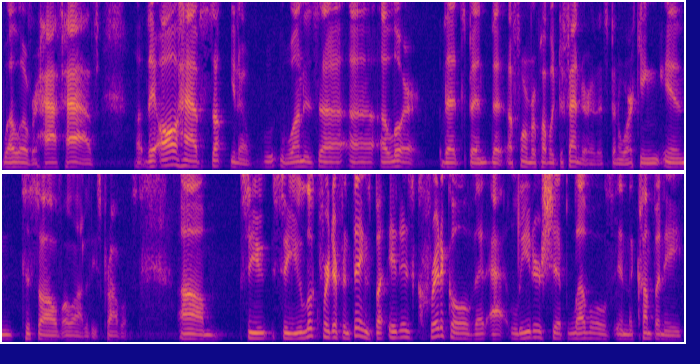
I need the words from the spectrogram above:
well over half have. Uh, they all have some, you know, one is a, a, a lawyer that's been that, a former public defender that's been working in to solve a lot of these problems. Um, so you so you look for different things, but it is critical that at leadership levels in the company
